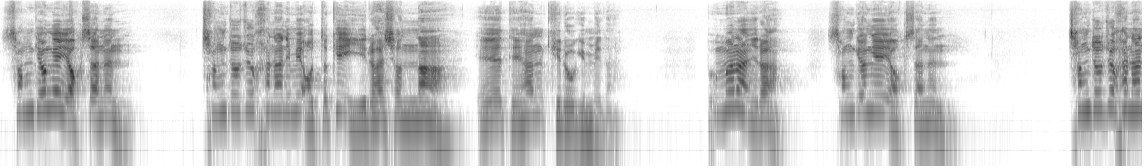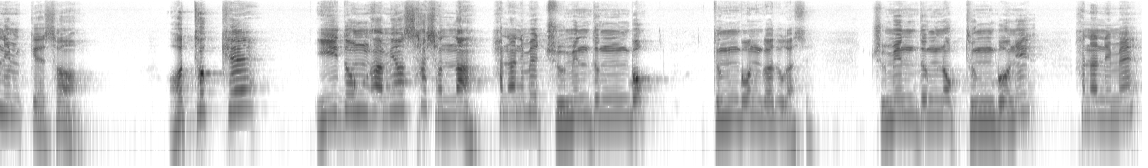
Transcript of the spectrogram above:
성경의 역사는 창조주 하나님이 어떻게 일하셨나에 대한 기록입니다. 뿐만 아니라 성경의 역사는 창조주 하나님께서 어떻게 이동하며 사셨나 하나님의 주민등록 등본과도 같아요. 주민등록 등본이 하나님의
